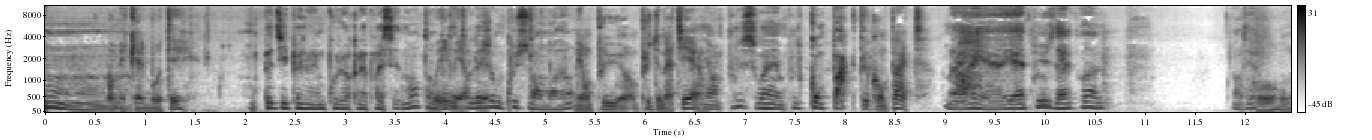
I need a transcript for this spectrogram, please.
Oh mais quelle beauté. un petit peu la même couleur que la précédente, hein, Oui, peut-être mais- légèrement plus sombre, non? Mais en plus, en plus de Et matière, en plus, ouais, un plus compact. plus compact. Bah ouais, il y a- il y, a plus d'alcool. Oh,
